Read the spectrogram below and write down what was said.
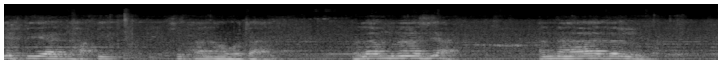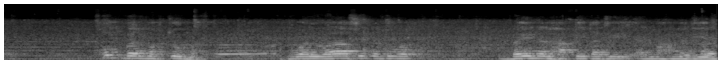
باختيار الحق سبحانه وتعالى. فلا منازع أن هذا القطب المكتومة هو الواسطة بين الحقيقة المحمدية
